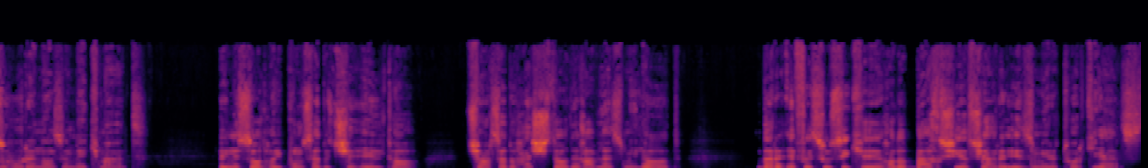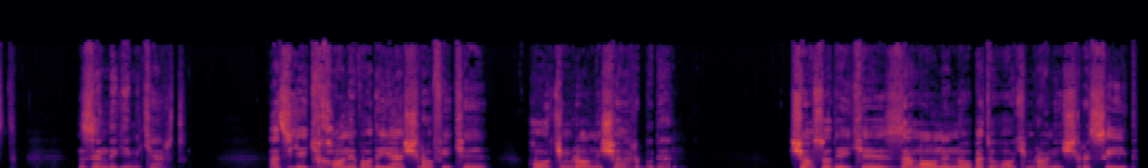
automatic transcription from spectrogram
ظهور نازم حکمت. بین سالهای 540 تا 480 قبل از میلاد در افسوسی که حالا بخشی از شهر ازمیر ترکیه است زندگی می کرد از یک خانواده اشرافی که حکمران شهر بودند. شاهزاده که زمان نوبت حکمرانیش رسید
